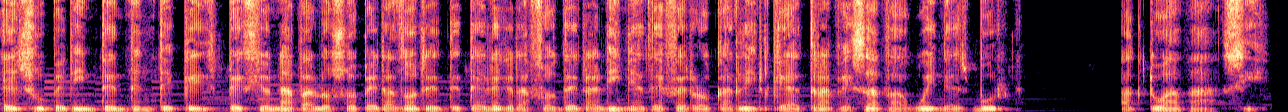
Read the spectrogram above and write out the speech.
El superintendente que inspeccionaba los operadores de telégrafos de la línea de ferrocarril que atravesaba Winesburg actuaba así.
